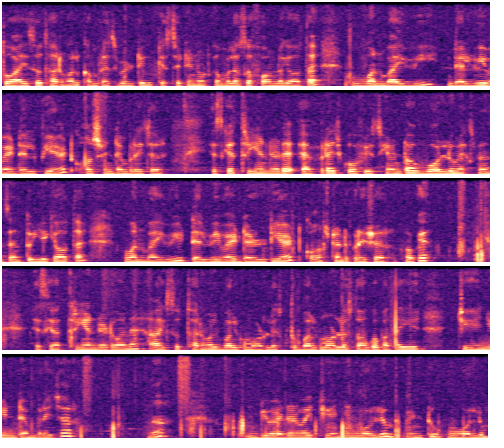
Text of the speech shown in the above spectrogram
तो आइसोथर्मल कंप्रेसिबिलिटी को किससे डिनोट का मतलब उसका फॉर्मूला क्या होता है? One by V del V by del P at constant temperature इसके बाद three hundred average coefficient of volume expansion तो ये क्या होता है? One by V del V by del T at constant pressure okay इसके बाद थ्री हंड्रेड वन है आइसोथर्मल बल्क मॉडल्स तो बल्क मॉडल्स तो आपको पता ही है चेंज इन टेम्परेचर ना? Divided by change in volume into volume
